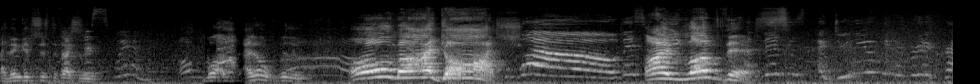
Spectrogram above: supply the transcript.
I think it's just the fact Let's that we. just swim. Well, I don't really. Oh my gosh! Whoa! This I love this. This is. Uh, do you? Because we're gonna crash.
